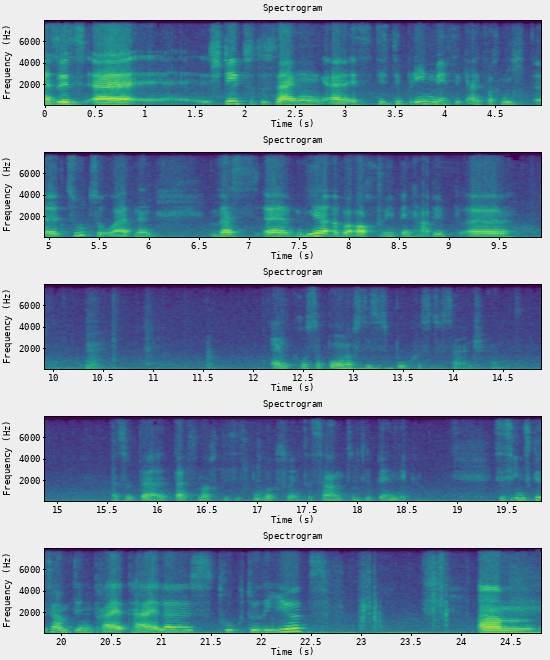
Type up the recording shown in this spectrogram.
Also es äh, steht sozusagen, äh, es ist disziplinmäßig einfach nicht äh, zuzuordnen was äh, mir aber auch wie Ben Habib äh, ein großer Bonus dieses Buches zu sein scheint. Also da, das macht dieses Buch auch so interessant und lebendig. Es ist insgesamt in drei Teile strukturiert, ähm,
